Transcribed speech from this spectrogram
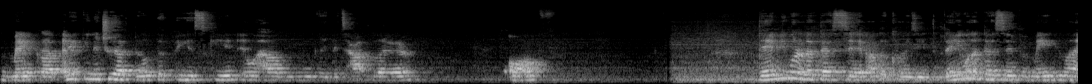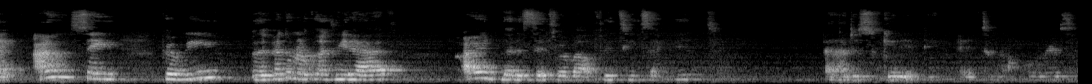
Makeup, anything that you have built up in your skin, it will help remove like the top layer off. Then you want to let that sit. I look crazy. Then you want to let that sit for maybe like I would say for me, depending on the cleanser you have, I let it sit for about 15 seconds, and I just get it into my pores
